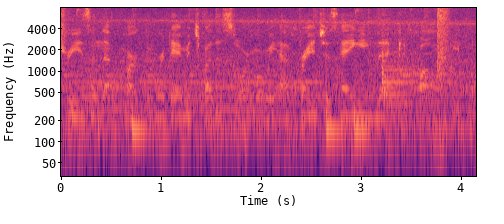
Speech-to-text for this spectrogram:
trees in that park that were damaged by the storm where we have branches hanging that could fall on people.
